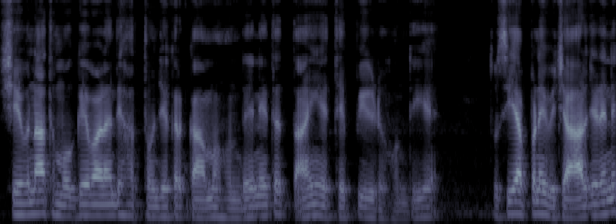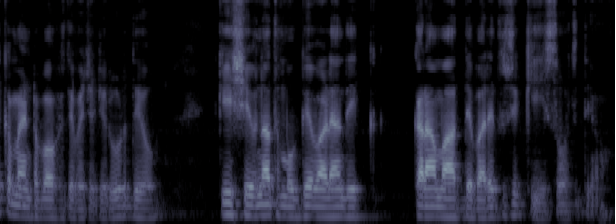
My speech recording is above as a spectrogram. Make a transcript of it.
ਸ਼ਿਵਨਾਥ ਮੋਗੇ ਵਾਲਿਆਂ ਦੇ ਹੱਥੋਂ ਜੇਕਰ ਕੰਮ ਹੁੰਦੇ ਨੇ ਤਾਂ ਤਾਂ ਹੀ ਇੱਥੇ ਭੀੜ ਹੁੰਦੀ ਹੈ। ਤੁਸੀਂ ਆਪਣੇ ਵਿਚਾਰ ਜਿਹੜੇ ਨੇ ਕਮੈਂਟ ਬਾਕਸ ਦੇ ਵਿੱਚ ਜ਼ਰੂਰ ਦਿਓ ਕਿ ਸ਼ਿਵਨਾਥ ਮੋਗੇ ਵਾਲਿਆਂ ਦੀ ਕਰਾਮਾਤ ਦੇ ਬਾਰੇ ਤੁਸੀਂ ਕੀ ਸੋਚਦੇ ਹੋ?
